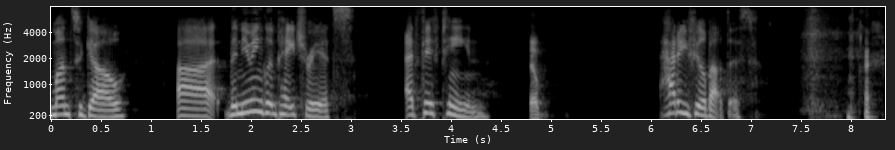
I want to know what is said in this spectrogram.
months ago, uh, the New England Patriots at 15. Yep. How do you feel about this?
